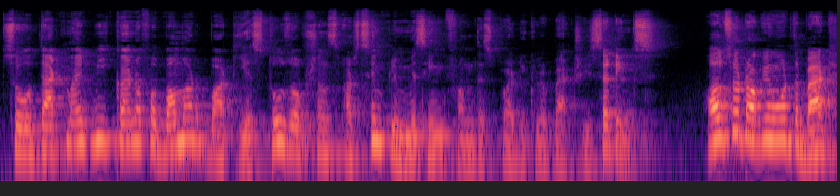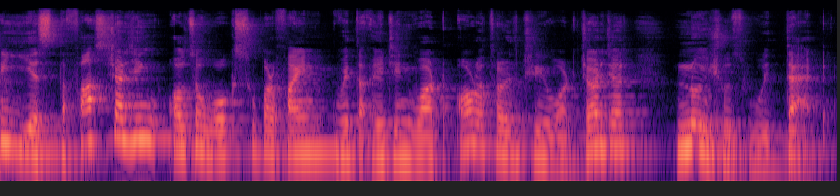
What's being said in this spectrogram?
So that might be kind of a bummer but yes those options are simply missing from this particular battery settings also talking about the battery, yes, the fast charging also works super fine with the 18 watt or a 33 watt charger, no issues with that.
